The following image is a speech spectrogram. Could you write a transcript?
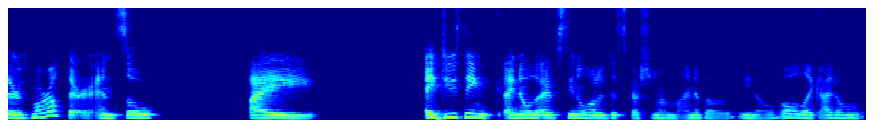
there's more out there. And so, I I do think I know that I've seen a lot of discussion online about you know oh like I don't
